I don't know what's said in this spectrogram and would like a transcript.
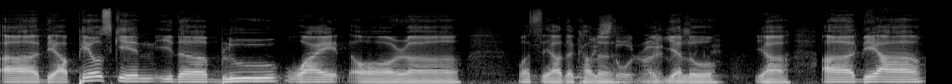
uh, they are pale skin, either blue, white, or uh, what's the other Like color? stone, Uh, right, yellow. basically. Yeah. Uh, they are.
